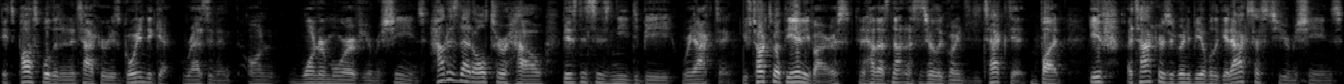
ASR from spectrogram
it's possible that an attacker is going to get resident on one or more of your machines. How does that alter how businesses need to be reacting? You've talked about the antivirus and how that's not necessarily going to detect it, but if attackers are going to be able to get access to your machines,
